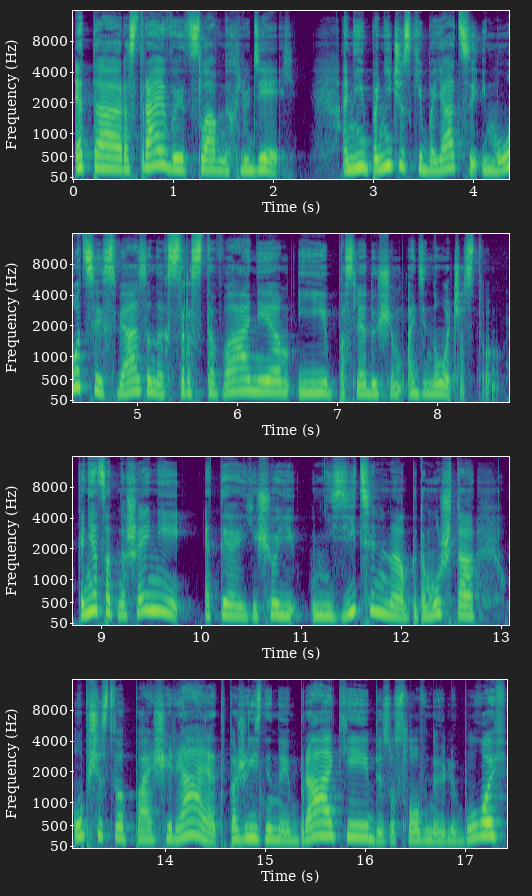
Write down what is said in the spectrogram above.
Это расстраивает славных людей. Они панически боятся эмоций, связанных с расставанием и последующим одиночеством. Конец отношений это еще и унизительно, потому что общество поощряет пожизненные браки, безусловную любовь,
